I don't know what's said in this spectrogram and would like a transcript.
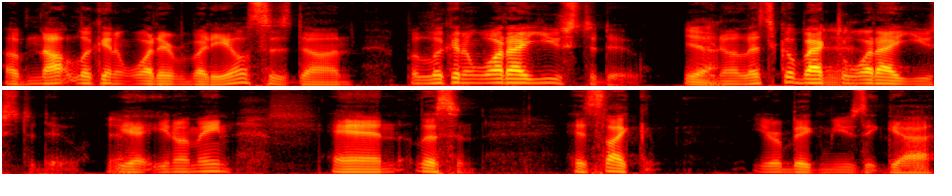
of not looking at what everybody else has done, but looking at what I used to do. Yeah. You know, let's go back to what I used to do. Yeah. Yeah. You know what I mean? And listen, it's like you're a big music guy.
